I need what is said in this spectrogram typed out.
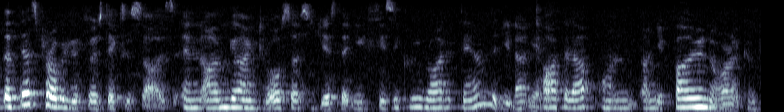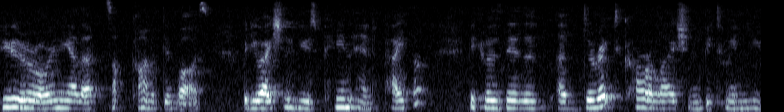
That, that's probably the first exercise, and I'm going to also suggest that you physically write it down, that you don't Yes. type it up on, on your phone or on a computer or any other kind of device, but you actually use pen and paper because there's a, a direct correlation between you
